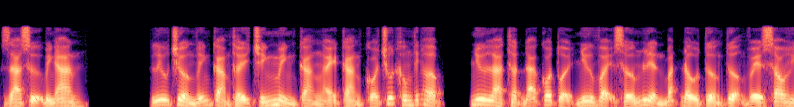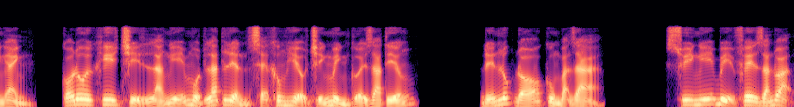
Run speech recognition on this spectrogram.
ra sự bình an. Lưu Trường Vĩnh cảm thấy chính mình càng ngày càng có chút không thích hợp, như là thật đã có tuổi như vậy sớm liền bắt đầu tưởng tượng về sau hình ảnh, có đôi khi chỉ là nghĩ một lát liền sẽ không hiểu chính mình cười ra tiếng. Đến lúc đó cùng bạn già, suy nghĩ bị phê gián đoạn,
